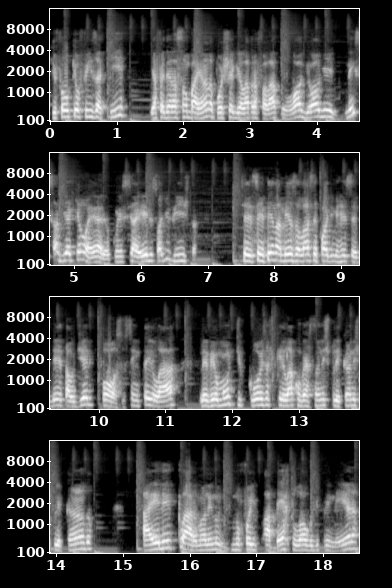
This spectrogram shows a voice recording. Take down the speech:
Que foi o que eu fiz aqui e a Federação Baiana, pô, cheguei lá para falar com o Og, o Og nem sabia quem eu era, eu conhecia ele só de vista. Sentei na mesa lá, você pode me receber tal dia? Ele, posso. Sentei lá, levei um monte de coisa, fiquei lá conversando, explicando, explicando. Aí ele, claro, não, não, não foi aberto logo de primeira,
